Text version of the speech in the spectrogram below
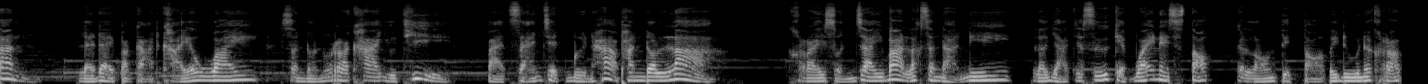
ตัน และได้ประกาศขายเอาไว้ สนนราคาอยู่ที่ 875,000 ดอลลาร์ ใครสนใจบ้านลักษณะนี้ แล้วอยากจะซื้อเก็บไว้ในสต็อกก็ลองติดต่อไปดูนะครับ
